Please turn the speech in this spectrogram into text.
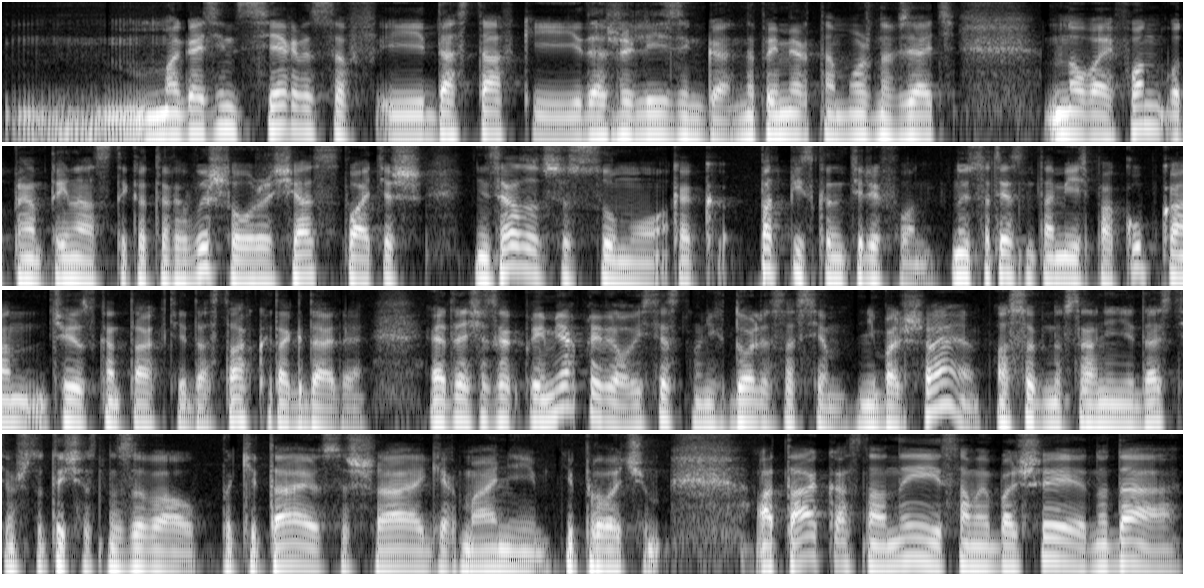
магазин сервисов и доставки, и даже лизинга. Например, там можно взять новый iPhone, вот прям 13, который вышел, уже сейчас платишь не сразу всю сумму, как подписка на телефон. Ну и, соответственно, там есть покупка через ВКонтакте, доставка и так далее. Это я сейчас как пример привел. Естественно, у них доля совсем небольшая, особенно в сравнении да, с тем, что ты сейчас называл по Китаю, США, Германии и прочим. А так, основные и самые большие, ну да,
